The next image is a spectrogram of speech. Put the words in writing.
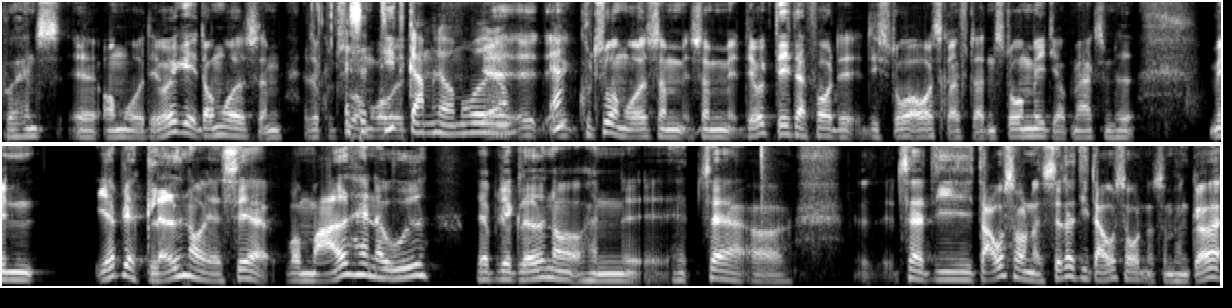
på hans øh, område. Det er jo ikke et område som... Altså, Altså kulturområdet. dit gamle område, Ja, øh, ja. kulturområdet, som, som, det er jo ikke det, der får det, de store overskrifter og den store medieopmærksomhed. Men jeg bliver glad, når jeg ser, hvor meget han er ude. Jeg bliver glad, når han øh, tager, og, øh, tager de dagsordner, sætter de dagsordner, som han gør,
